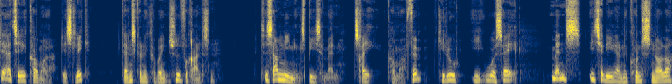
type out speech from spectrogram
Dertil kommer det slik, danskerne køber ind syd for grænsen. Til sammenligning spiser man 3,5 kilo i USA, mens italienerne kun snoller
